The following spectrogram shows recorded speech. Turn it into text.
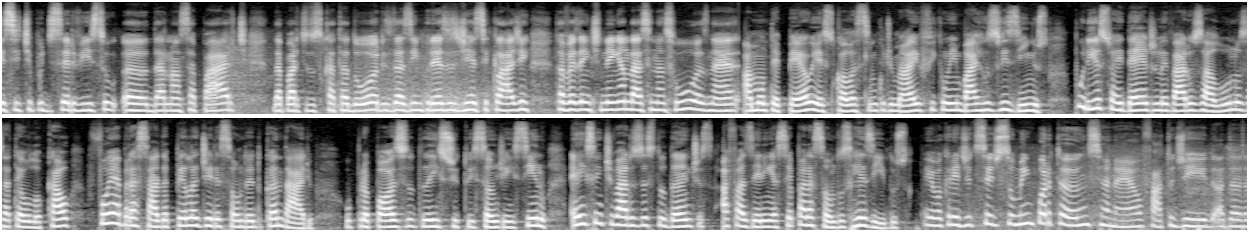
esse tipo de serviço uh, da nossa parte, da parte dos catadores, das empresas de reciclagem, talvez a gente nem andasse nas ruas, né? A Montepel e a Escola 5 de Maio ficam em bairros vizinhos, por isso, a ideia de levar os alunos até o local foi abraçada pela direção do educandário. O propósito da instituição de ensino é incentivar os estudantes a fazerem a separação dos resíduos. Eu acredito ser de suma importância né, o fato de da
